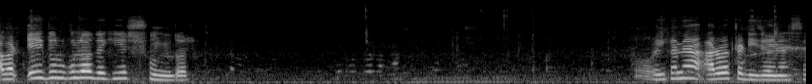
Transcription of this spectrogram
আবার এই দুলগুলো দেখিয়ে সুন্দর। এখানে আরও একটা ডিজাইন আছে।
